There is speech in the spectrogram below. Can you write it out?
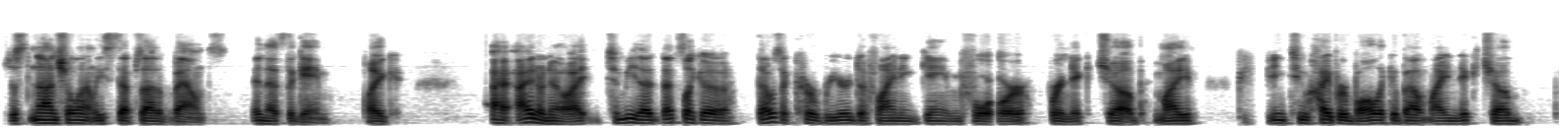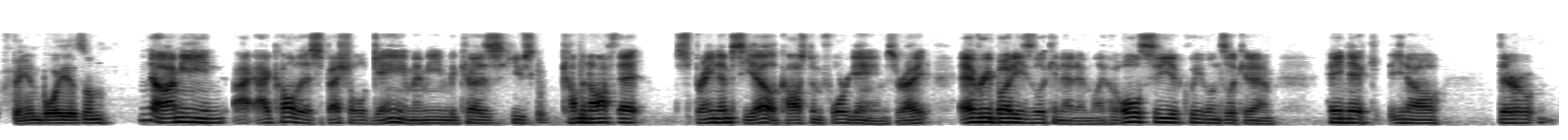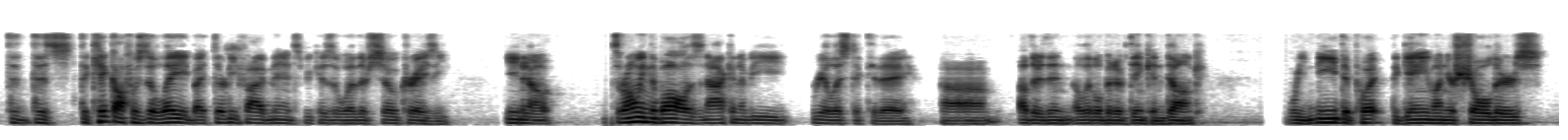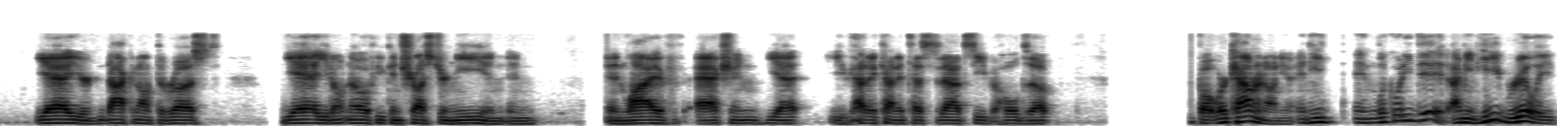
just nonchalantly steps out of bounds, and that's the game. Like, I, I don't know. I to me that that's like a that was a career defining game for for Nick Chubb. I being too hyperbolic about my Nick Chubb fanboyism? No, I mean I, I call it a special game. I mean because he was coming off that sprained MCL, cost him four games, right? Everybody's looking at him, like the whole city of Cleveland's looking at him. Hey Nick, you know, there the this the kickoff was delayed by 35 minutes because the weather's so crazy. You know, throwing the ball is not going to be realistic today, um, other than a little bit of dink and dunk. We need to put the game on your shoulders. Yeah, you're knocking off the rust. Yeah, you don't know if you can trust your knee in in, in live action yet. You got to kind of test it out, see if it holds up. But we're counting on you. And he and look what he did. I mean, he really,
